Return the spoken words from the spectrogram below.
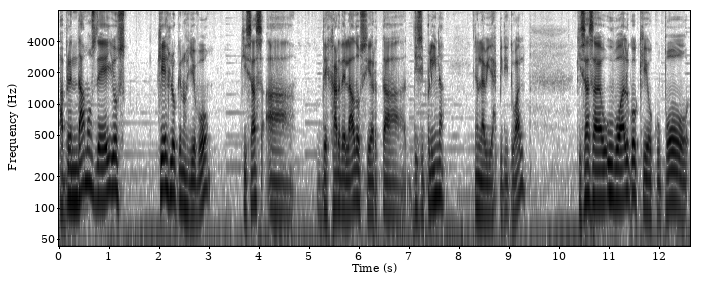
Aprendamos de ellos qué es lo que nos llevó quizás a dejar de lado cierta disciplina en la vida espiritual. Quizás hubo algo que ocupó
